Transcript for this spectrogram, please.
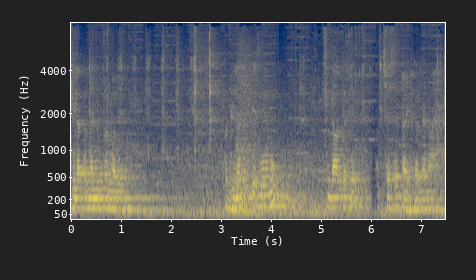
ढीला करना न्यूट्रल वाले। और ढीला करके इसमें हमें डाल करके अच्छे से टाइट कर लेना है।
